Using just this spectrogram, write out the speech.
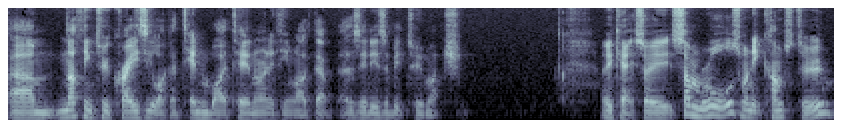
Um, nothing too crazy like a 10 by 10 or anything like that, as it is a bit too much. Okay, so some rules when it comes to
